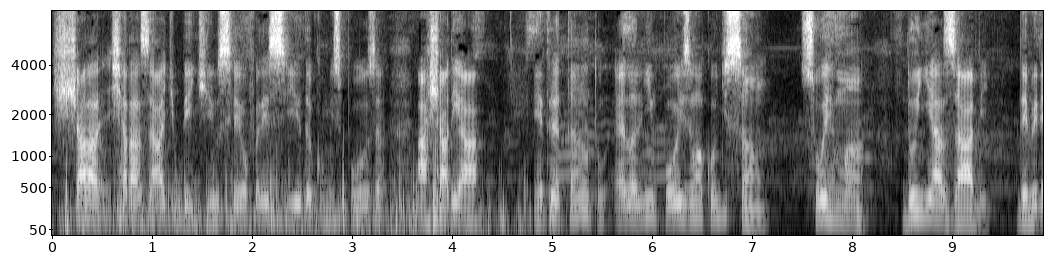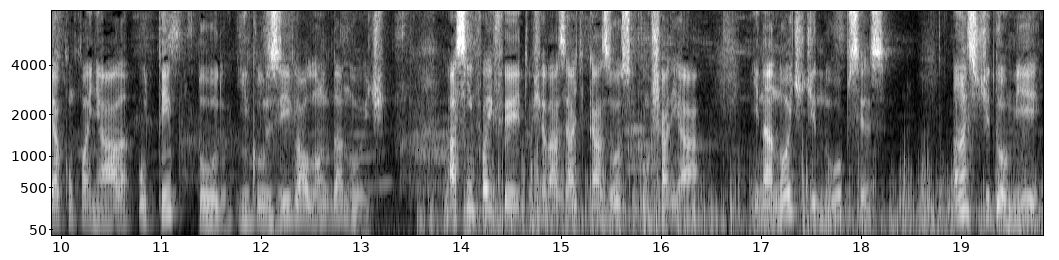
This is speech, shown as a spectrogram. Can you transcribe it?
Sherazade pediu ser oferecida como esposa a Shariar. Entretanto, ela lhe impôs uma condição. Sua irmã, Dunyazab, deveria acompanhá-la o tempo todo, inclusive ao longo da noite. Assim foi feito. Sherazade casou-se com Shariar, e na noite de núpcias, antes de dormir,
